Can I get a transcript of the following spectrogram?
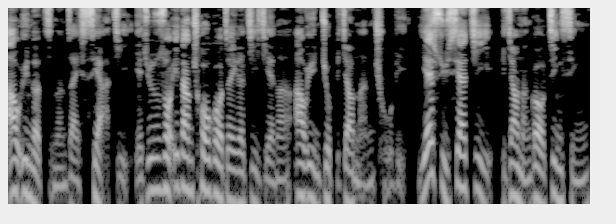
奥运的只能在夏季，也就是说，一旦错过这个季节呢，奥运就比较难处理。也许夏季比较能够进行。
